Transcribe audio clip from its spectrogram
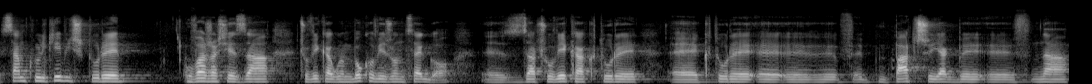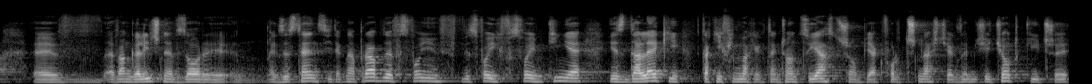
Sam Królikiewicz, który uważa się za człowieka głęboko wierzącego, za człowieka, który, który patrzy jakby na ewangeliczne wzory egzystencji, tak naprawdę w swoim, w, swoich, w swoim kinie jest daleki w takich filmach jak Tańczący Jastrząb, jak Fort 13, jak Zabicie Ciotki, czy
